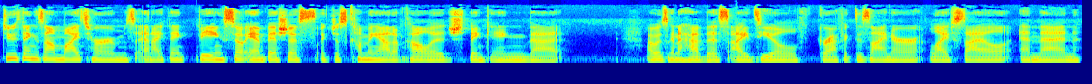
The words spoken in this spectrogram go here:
do things on my terms. And I think being so ambitious, like just coming out of college thinking that I was going to have this ideal graphic designer lifestyle and then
